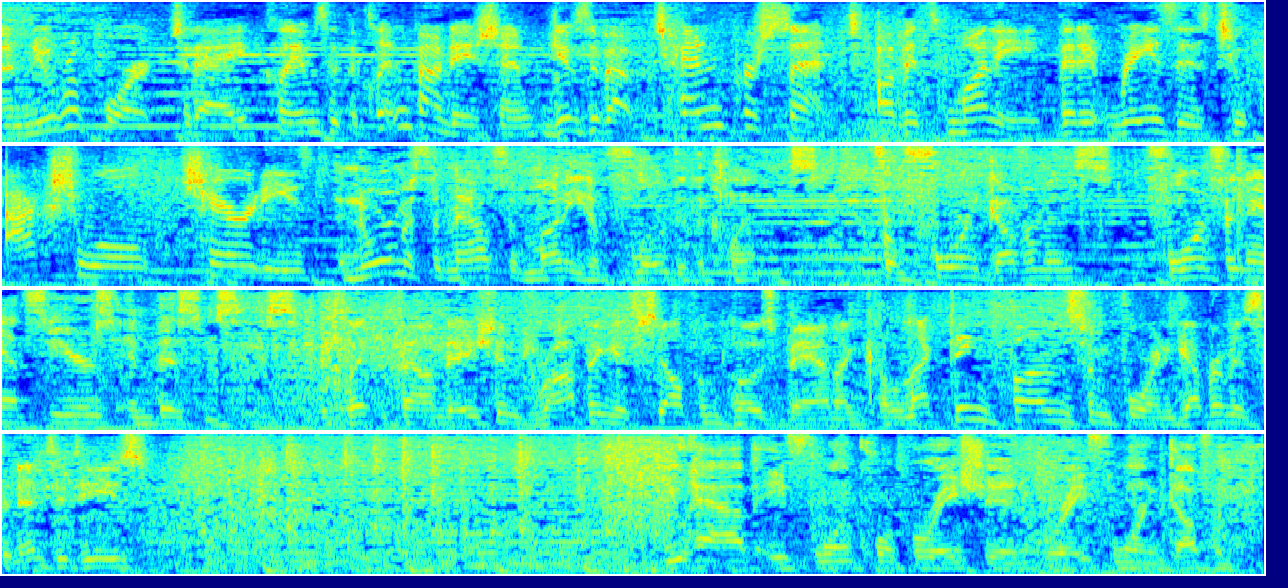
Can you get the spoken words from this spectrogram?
A new report today claims that the Clinton Foundation gives about 10% of its money that it raises to actual charities. Enormous amounts of money have flowed to the Clintons from foreign governments, foreign financiers, and businesses. The Clinton Foundation dropping its self imposed ban on collecting funds from foreign governments and entities you have a foreign corporation or a foreign government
